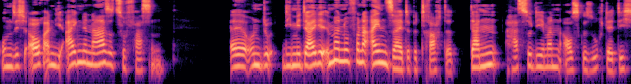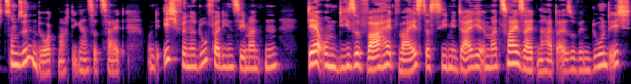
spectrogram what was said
um sich auch an die eigene Nase zu fassen äh, und du die Medaille immer nur von der einen Seite betrachtet, dann hast du dir jemanden ausgesucht, der dich zum Sündenburg macht die ganze Zeit. Und ich finde, du verdienst jemanden, der um diese Wahrheit weiß, dass die Medaille immer zwei Seiten hat. Also wenn du und ich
